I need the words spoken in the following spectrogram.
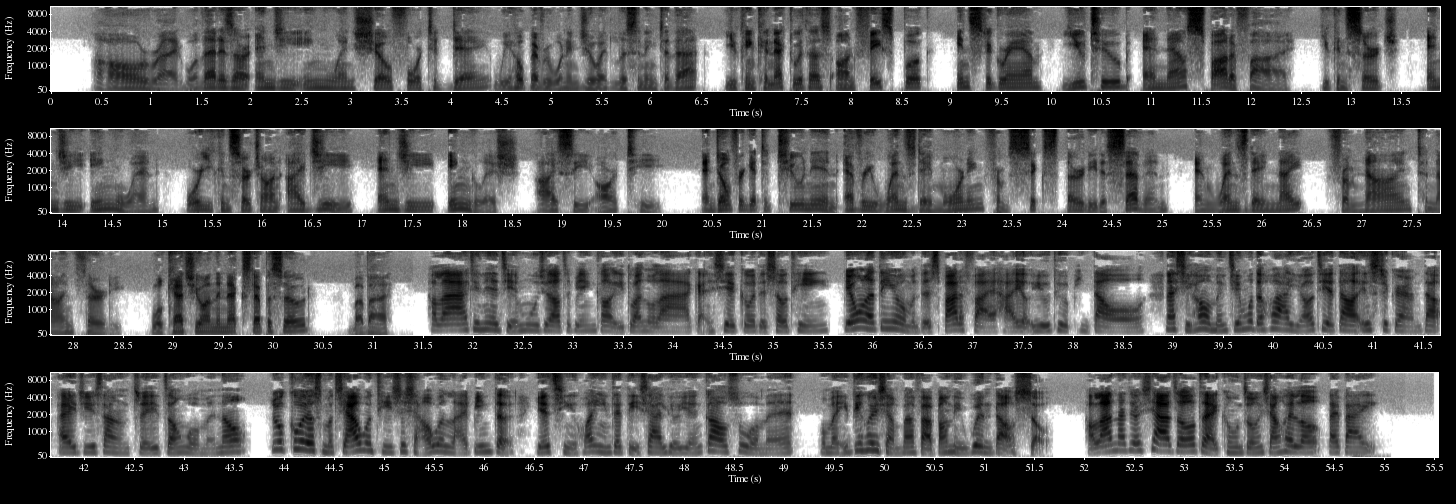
All right. Well, that is our NG Ingwen show for today. We hope everyone enjoyed listening to that. You can connect with us on Facebook, Instagram, YouTube, and now Spotify. You can search NG Ingwen or you can search on IG NG English ICRT. And don't forget to tune in every Wednesday morning from 6:30 to 7 and Wednesday night from 9 to 9:30. We'll catch you on the next episode. Bye bye. 好啦，今天的节目就到这边告一段落啦，感谢各位的收听，别忘了订阅我们的 Spotify 还有 YouTube 频道哦。那喜欢我们节目的话，也要记得到 Instagram 到 IG 上追踪我们哦。如果各位有什么其他问题是想要问来宾的，也请欢迎在底下留言告诉我们，我们一定会想办法帮你问到手。好啦，那就下周在空中相会喽，拜拜。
